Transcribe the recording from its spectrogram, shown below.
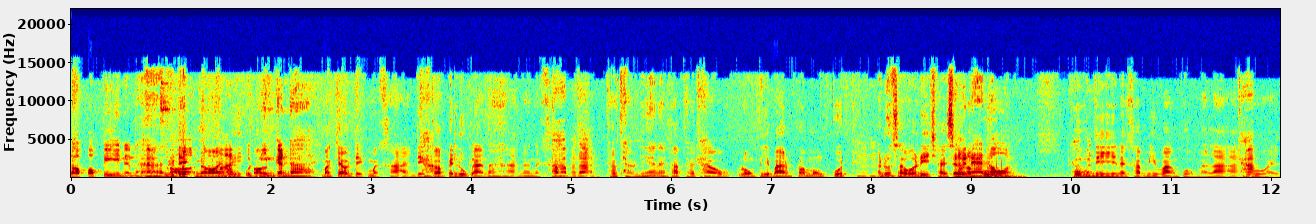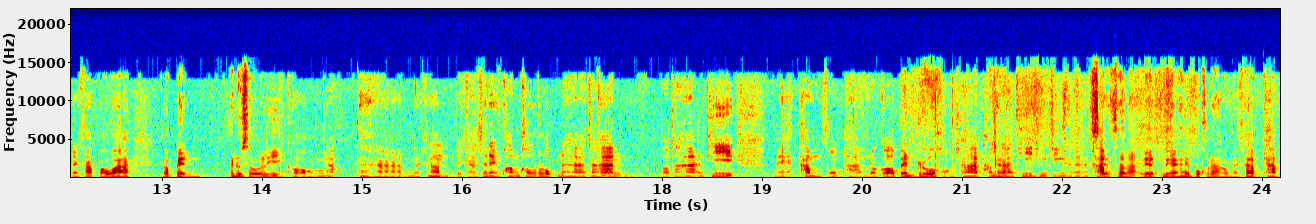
ดอกป๊อปปี้เนี่ยนะฮะอ่าหรือเด็กน้อยสามารถก็มีอุดหนุนกันได้มักจะเอาเด็กมาขาย เด็กครับก็เป็นลูกหลานทหารนะครับครับอาจารย์แถวแถวๆเนี้ยนะครับแถวแถวโรงพยาบาลพระมงกุฎอืมอนุสาวรีย์ชัยสเจอมรแน่ภูนอนมิค พรับรุ่งนี้นะครับมีวางพวงมาลาครับด้วยนะครับเพราะว่าก็เป็นอนุสาวรีย์ของครับทหารนะครับอืมเป็นการแสดงความเคารพนะฮะอาจารย์ต่อทหารที่แหมทำสงคราม แล้วก็เป็นรั้วของชาติทำครับหน้าที่จริง ๆ นะครับเสียสละเลือดเนื้อให้พวกเรานะครับครับ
